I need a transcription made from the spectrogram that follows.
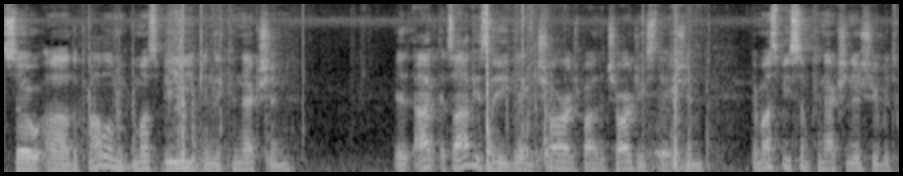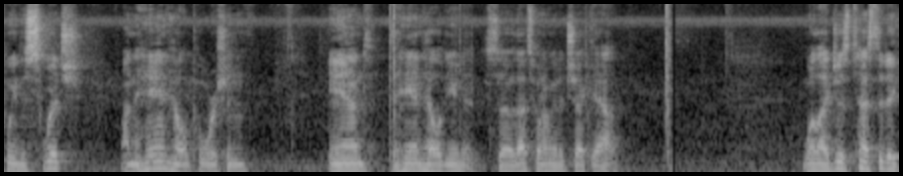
So uh, the problem must be in the connection. It, it's obviously getting charged by the charging station. There must be some connection issue between the switch on the handheld portion and the handheld unit. So that's what I'm gonna check out. Well, I just tested it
